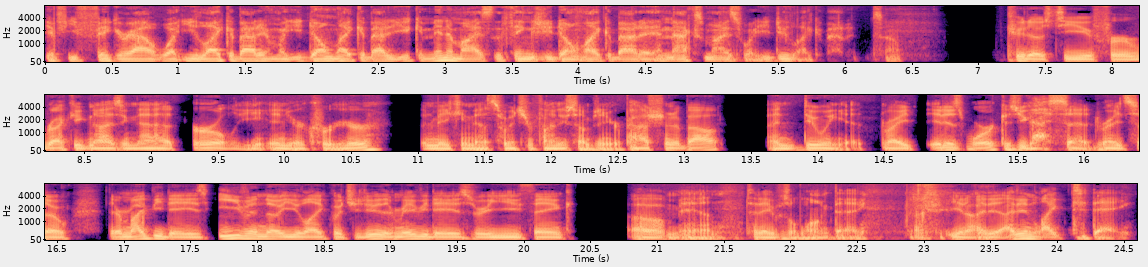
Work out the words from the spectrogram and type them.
if you figure out what you like about it and what you don't like about it, you can minimize the things you don't like about it and maximize what you do like about it. So Kudos to you for recognizing that early in your career and making that switch and finding something you're passionate about and doing it, right? It is work, as you guys said, right? So there might be days, even though you like what you do, there may be days where you think, oh man, today was a long day. You know, I, I didn't like today.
